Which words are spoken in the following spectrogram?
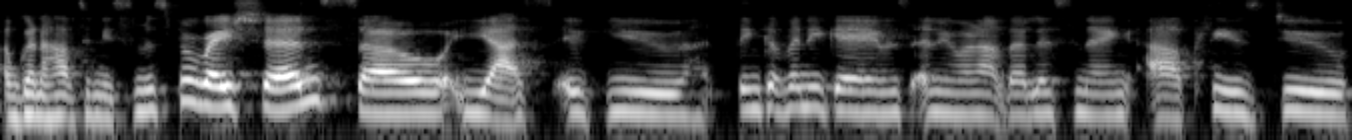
I'm going to have to need some inspiration. So yes, if you think of any games, anyone out there listening, uh, please do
